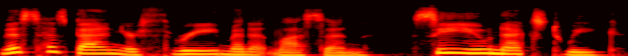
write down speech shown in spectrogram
This has been your three minute lesson. See you next week.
